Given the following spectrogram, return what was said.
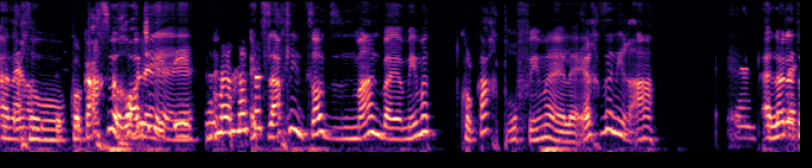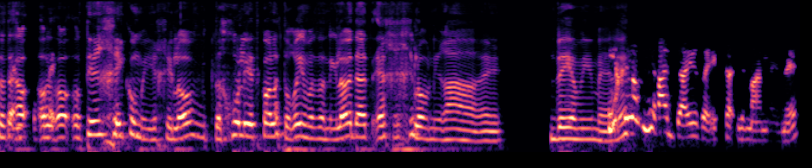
אנחנו כל כך שמחות. שהצלחת למצוא זמן בימים הכל כך טרופים האלה, איך זה נראה? כן, אני לא יודעת, אות-. אות- אותי הרחיקו מאיכילוב, דחו לי את כל התורים, אז אני לא יודעת איך איכילוב נראה אה, בימים אלה. איכילוב נראה די ריק למען האמת,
